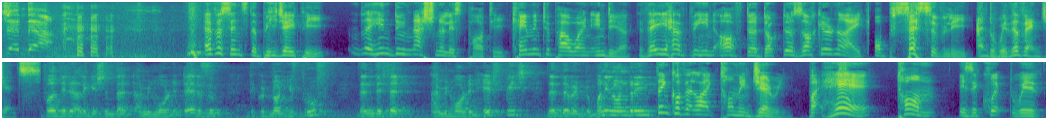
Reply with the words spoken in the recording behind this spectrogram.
Jannah! Ever since the BJP, the Hindu Nationalist Party, came into power in India, they have been after Dr. Zakir Naik obsessively and with a vengeance. Further allegation that I'm involved in terrorism, they could not give proof. Then they said I'm involved in hate speech. Then they went to money laundering. Think of it like Tom and Jerry. But here, Tom is equipped with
